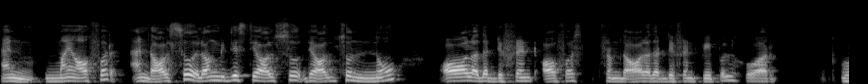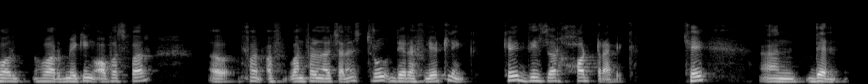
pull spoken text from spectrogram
and my offer and also along with this they also they also know all other different offers from the all other different people who are who are who are making offers for uh, for uh, one funnel challenge through their affiliate link. Okay these are hot traffic. Okay and then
